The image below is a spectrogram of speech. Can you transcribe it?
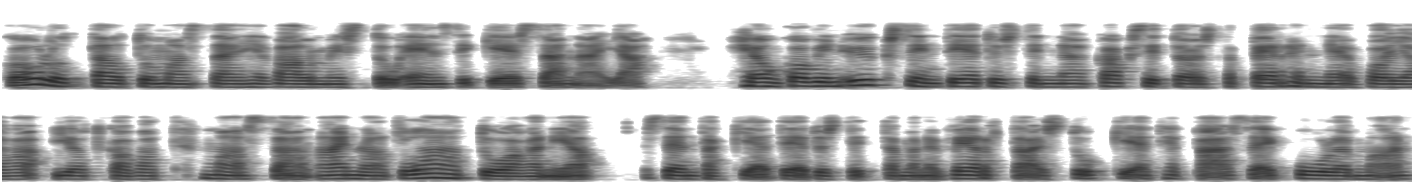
kouluttautumassa ja he valmistuu ensi kesänä. Ja he on kovin yksin tietysti nämä 12 perheneuvojaa, jotka ovat maassaan ainoat laatuaan ja sen takia tietysti tämmöinen vertaistuki, että he pääsevät kuulemaan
